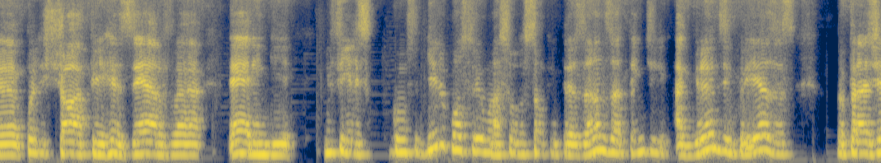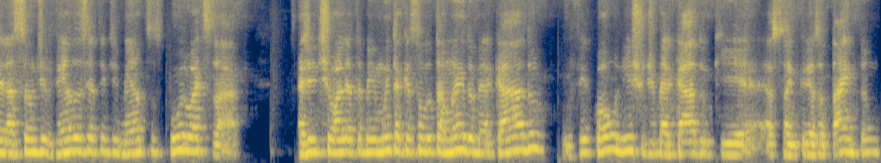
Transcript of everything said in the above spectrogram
é, Polishop, Reserva, Ering, enfim, eles conseguiram construir uma solução que em três anos atende a grandes empresas para geração de vendas e atendimentos por WhatsApp. A gente olha também muito a questão do tamanho do mercado, ver qual o nicho de mercado que essa empresa está. Então,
